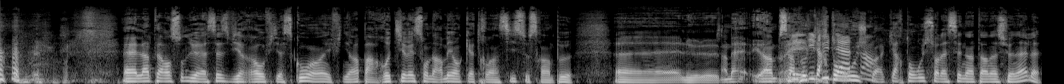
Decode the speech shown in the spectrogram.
Euh, L'intervention de l'URSS virera au fiasco hein, et finira par retirer son armée en 86. Ce sera un peu euh, le, c'est un peu carton rouge, quoi, carton rouge sur la scène internationale.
